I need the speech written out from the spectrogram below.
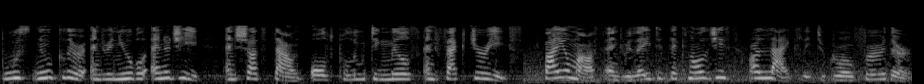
boost nuclear and renewable energy and shut down old polluting mills and factories. Biomass and related technologies are likely to grow further.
